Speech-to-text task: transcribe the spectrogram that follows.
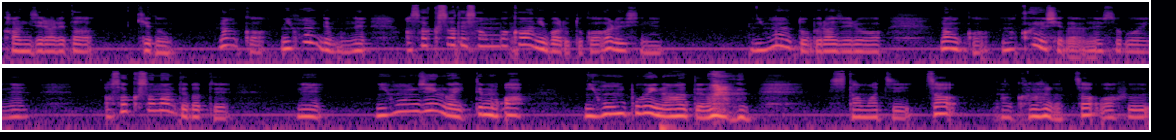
感じられたけどなんか日本でもね浅草でサンバカーニバルとかあるしね日本とブラジルはなんか仲良しだよねすごいね。浅草なんてだってね日本人が行ってもあ日本っぽいなってなる下町ザなんかなんだザ和風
